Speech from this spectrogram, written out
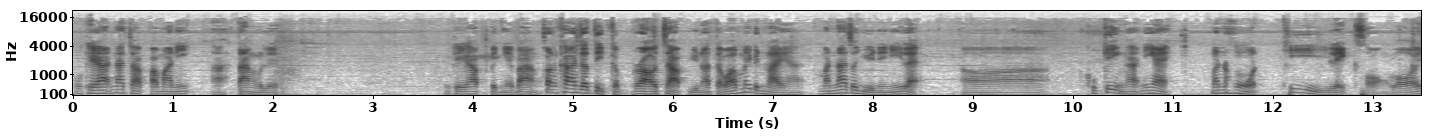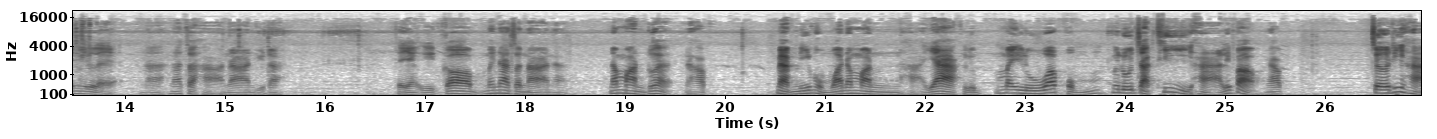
โอเคฮะน่าจะประมาณนี้ อะ ตั้งไปเลยโอเคครับ เป็นไงบ้าง ค่อนข้างจะติดกับราวจับอยู่นะ แต่ว่าไม่เป็นไรฮะ มันน่าจะอยู่ในนี้แหละคุกกิ้งฮะ นี่ไง มันโหดที่เหล็ก 200 นี่แหละนะ น่าจะหานานอยู่นะ แต่อย่างอื่นก็ไม่น่าจะนานฮะ น้ำมันด้วยนะครับแบบนี้ผมว่าน้ำมันหายากหรือไม่รู้ว่าผมไม่รู้จักที่หาหรือเปล่านะครับ เจอที่หา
